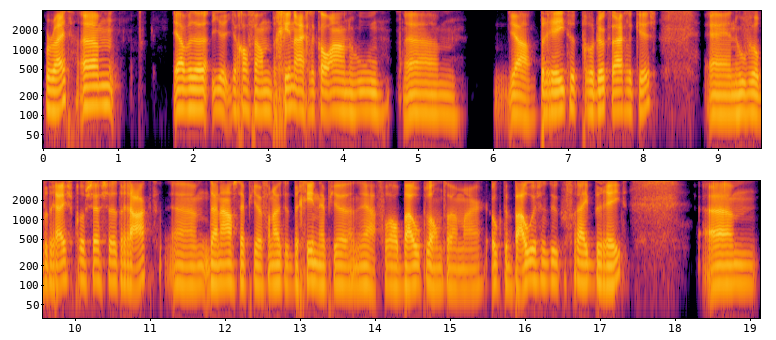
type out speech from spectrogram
alright. Um, ja, we, je, gaf aan het begin eigenlijk al aan hoe um, ja, breed het product eigenlijk is en hoeveel bedrijfsprocessen het raakt. Um, daarnaast heb je vanuit het begin heb je ja, vooral bouwklanten, maar ook de bouw is natuurlijk vrij breed. Um,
